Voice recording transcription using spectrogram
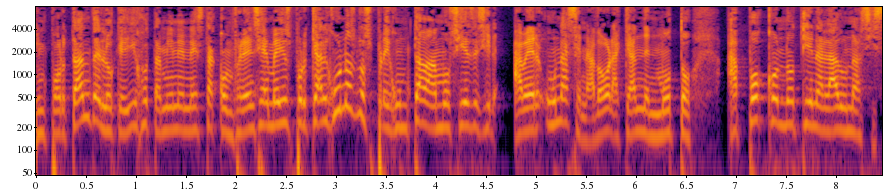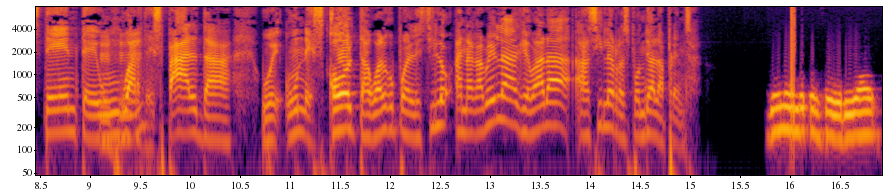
importante lo que dijo también en esta conferencia de medios, porque algunos nos preguntábamos si es decir, a ver, una senadora que anda en moto, ¿a poco no tiene al lado un asistente, un guardaespalda, o un escolta o algo por el estilo? Ana Gabriela Guevara así le respondió a la prensa. Yo no ando con seguridad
